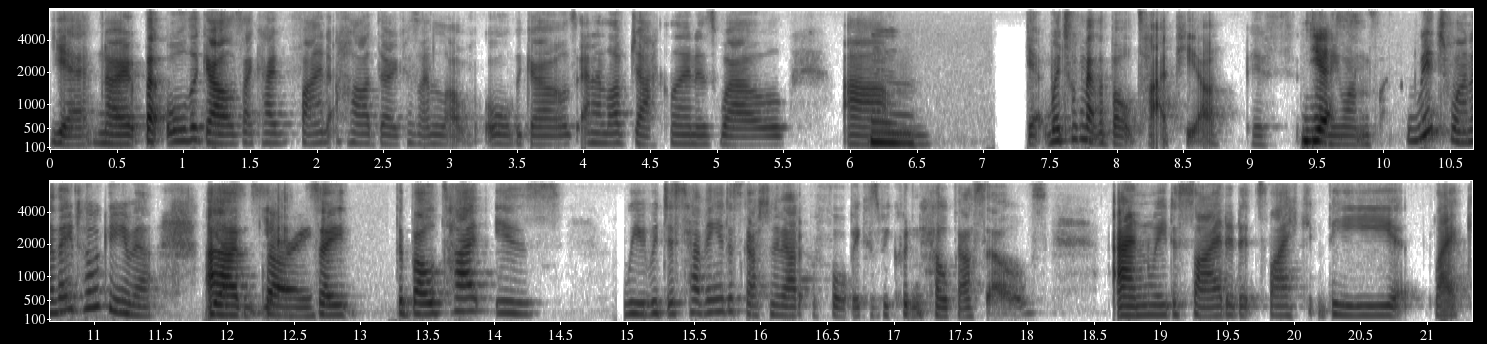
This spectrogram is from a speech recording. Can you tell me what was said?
Yeah, no, but all the girls, like I find it hard though because I love all the girls and I love Jacqueline as well. Um, Yeah, we're talking about the bold type here. If Yes. anyone's like, which one are they talking about? Yes, Um, yeah, sorry. So the bold type is, we were just having a discussion about it before because we couldn't help ourselves, and we decided it's like the like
